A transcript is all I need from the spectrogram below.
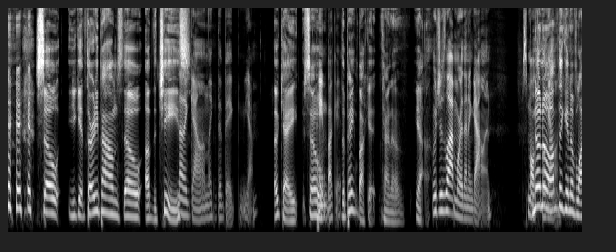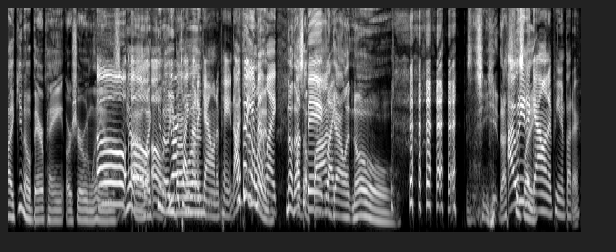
so you get 30 pounds though of the cheese. Not a gallon, like the big, yeah, okay. So paint bucket, the paint bucket kind of, yeah. which is a lot more than a gallon. No, no, I'm thinking of like, you know, Behr Paint or Sherwin Williams. Oh, yeah, oh, like, oh. you know, you are talking about a gallon of paint. I thought you meant like No, that's a, big, five like- gallon. No. Gee, that's I would eat like, a gallon of peanut butter.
